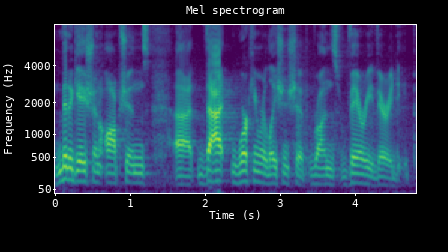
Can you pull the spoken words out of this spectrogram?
mitigation options, uh, that working relationship runs very, very deep.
